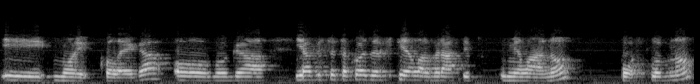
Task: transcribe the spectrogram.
i moj kolega. Ovoga, ja bi se također htjela vratiti u Milano, poslovno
